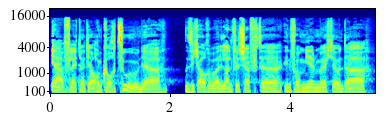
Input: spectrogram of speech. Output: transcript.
ja, vielleicht hört ja auch ein Koch zu, der sich auch über die Landwirtschaft äh, informieren möchte und da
